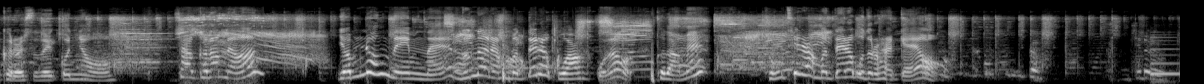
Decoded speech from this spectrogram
그럴 수도 있군요. 자 그러면 염룡님네 누나를 한번 때려 보았고요. 그 다음에 정치를 한번 때려보도록 할게요. 정체를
